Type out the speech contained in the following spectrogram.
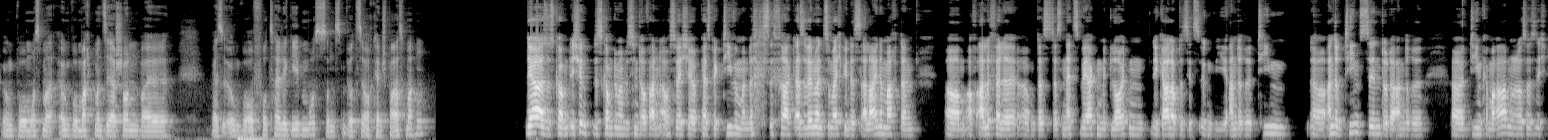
irgendwo muss man, irgendwo macht man es ja schon, weil weil es irgendwo auch Vorteile geben muss, sonst wird es ja auch keinen Spaß machen. Ja, also es kommt, ich finde, es kommt immer ein bisschen darauf an, aus welcher Perspektive man das fragt. Also wenn man zum Beispiel das alleine macht, dann ähm, auf alle Fälle ähm, das, das Netzwerken mit Leuten, egal ob das jetzt irgendwie andere Team, äh, andere Teams sind oder andere äh, Teamkameraden oder was weiß ich,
